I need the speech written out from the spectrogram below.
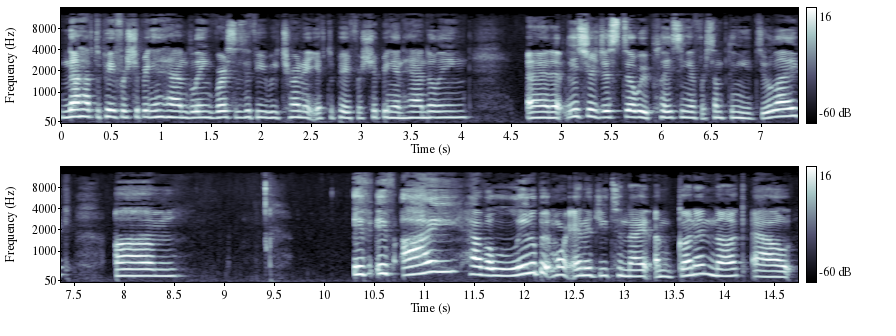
not have to pay for shipping and handling versus if you return it, you have to pay for shipping and handling. And at least you're just still replacing it for something you do like. Um, if if I have a little bit more energy tonight, I'm gonna knock out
